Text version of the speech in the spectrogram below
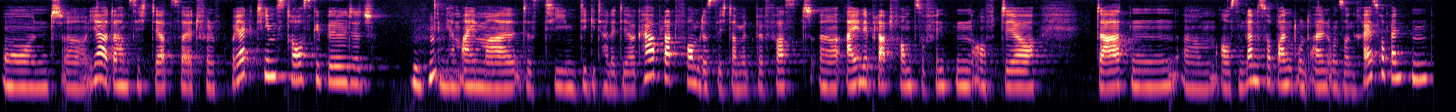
Und äh, ja, da haben sich derzeit fünf Projektteams draus gebildet. Mhm. Wir haben einmal das Team Digitale DRK-Plattform, das sich damit befasst, äh, eine Plattform zu finden, auf der Daten ähm, aus dem Landesverband und allen unseren Kreisverbänden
